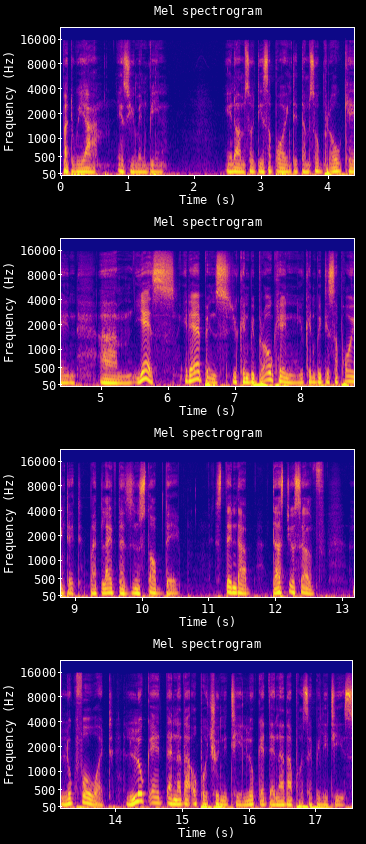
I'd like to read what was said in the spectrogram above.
But we are as human beings. You know, I'm so disappointed. I'm so broken. Um, yes, it happens. You can be broken. You can be disappointed. But life doesn't stop there. Stand up, dust yourself, look forward, look at another opportunity, look at another possibilities.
